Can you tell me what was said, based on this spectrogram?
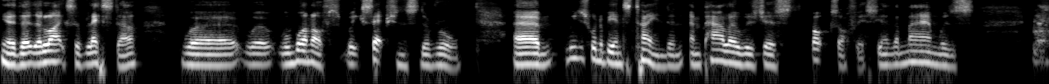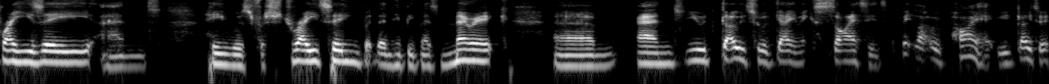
You know, the, the likes of Leicester were were, were one offs, were exceptions to the rule. Um, we just want to be entertained, and and Paolo was just box office. You know, the man was crazy and he was frustrating, but then he'd be mesmeric. Um, and you'd go to a game excited, a bit like with Payet. You'd go to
